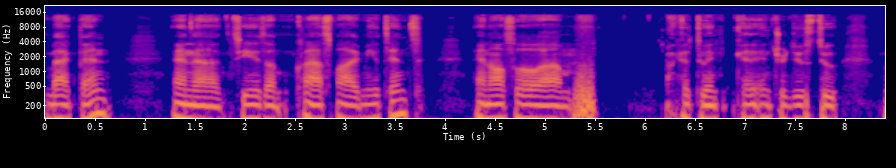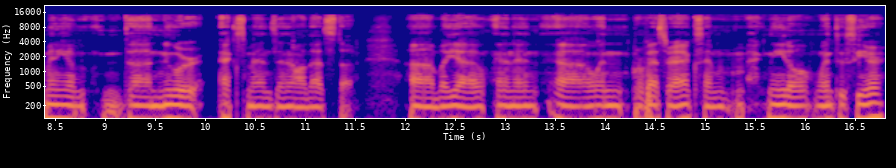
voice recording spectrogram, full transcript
back then. And uh, she is a class 5 mutant. And also, um, get to in- get introduced to many of the newer X Men's and all that stuff. Uh, but yeah, and then uh, when Professor X and Magneto went to see her,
